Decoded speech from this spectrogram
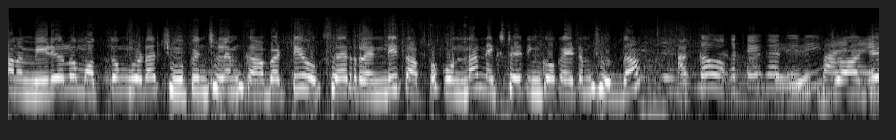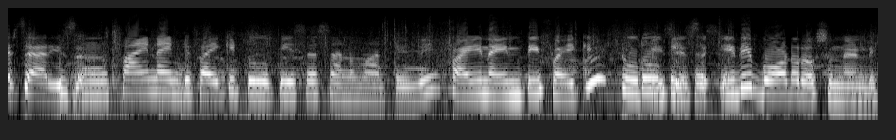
మనం వీడియోలో మొత్తం కూడా చూపించలేం కాబట్టి ఒకసారి రండి తప్పకుండా. నెక్స్ట్ అయితే ఇంకొక ఐటమ్ చూద్దాం. అక్క ఒకటే జార్జెట్ శారీస్ ఫైవ్ నైన్టీ ఫైవ్కి టూ పీసెస్ అన్నమాట ఇవి. ఫైవ్ నైంటీ ఫైవ్కి టూ Two పీసెస్. ఇది బార్డర్ వస్తుందండి.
